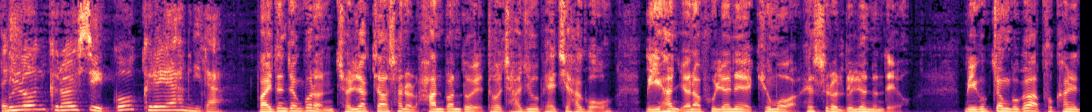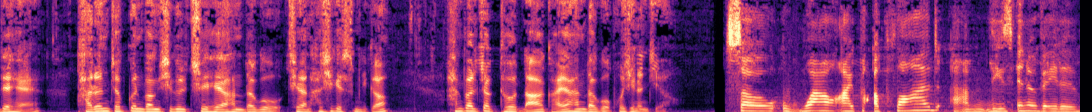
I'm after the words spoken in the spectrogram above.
They 물론 그럴 수 있고 그래야 합니다. 바이든 정부는 전략 자산을 한반도에 더 자주 배치하고 미한 연합훈련의 규모와 횟수를 늘렸는데요. 미국 정부가 북한에 대해 다른 접근 방식을 취해야 한다고 제안하시겠습니까? 한 발짝 더 나아가야 한다고 보시는지요? So while I applaud um, these innovative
